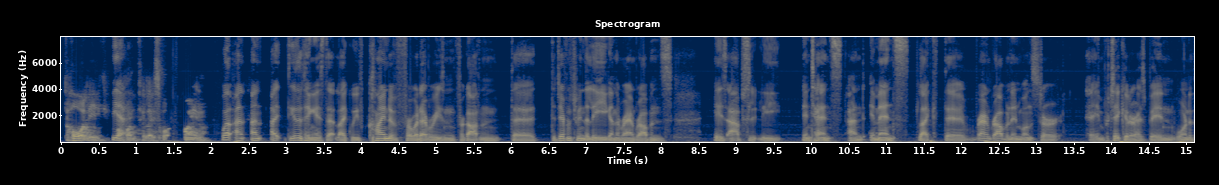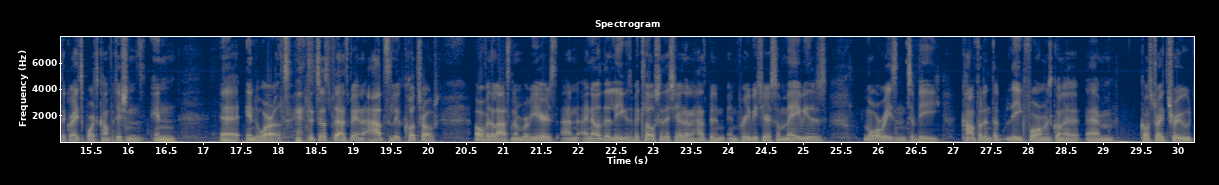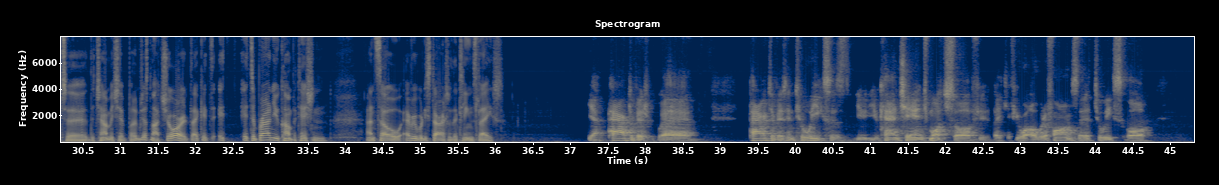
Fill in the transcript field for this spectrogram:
the whole league yeah. up until I suppose final. Well, and and I, the other thing is that like we've kind of for whatever reason forgotten the the difference between the league and the round robins is absolutely intense and immense. Like the round robin in Munster, in particular, has been one of the great sports competitions in uh, in the world. it just has been an absolute cutthroat over the last number of years. And I know the league is a bit closer this year than it has been in, in previous years. So maybe there's more reason to be confident that league form is going to um, go straight through to the championship. But I'm just not sure. Like it's it, it's a brand new competition, and so everybody starts with a clean slate. Yeah, part of it. Uh, part of it in two weeks is you, you can't change much. So if you like if you were out of form say two weeks ago,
